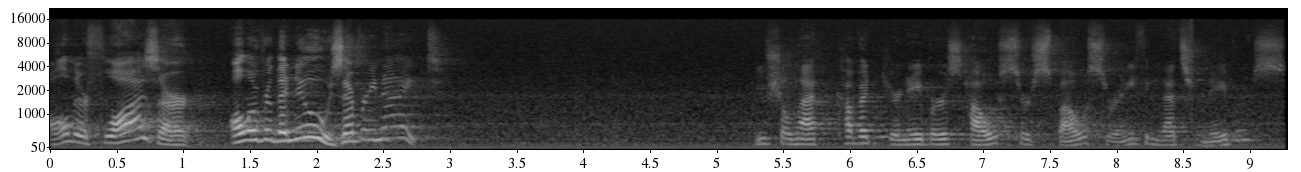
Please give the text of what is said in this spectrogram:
All their flaws are all over the news every night. You shall not covet your neighbor's house or spouse or anything that's your neighbor's.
